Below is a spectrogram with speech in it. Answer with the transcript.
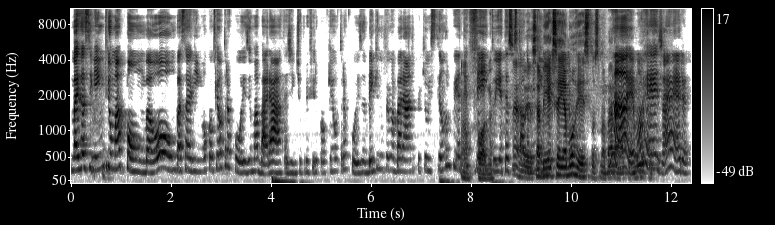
Mas assim, entre uma pomba ou um passarinho ou qualquer outra coisa e uma barata, gente, eu prefiro qualquer outra coisa. Bem que não foi uma barata, porque o escândalo que eu ia ter Ah, feito foda. ia ter Não, assustado o eu sabia que você ia morrer se fosse uma barata. Não, ia morrer, já era.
